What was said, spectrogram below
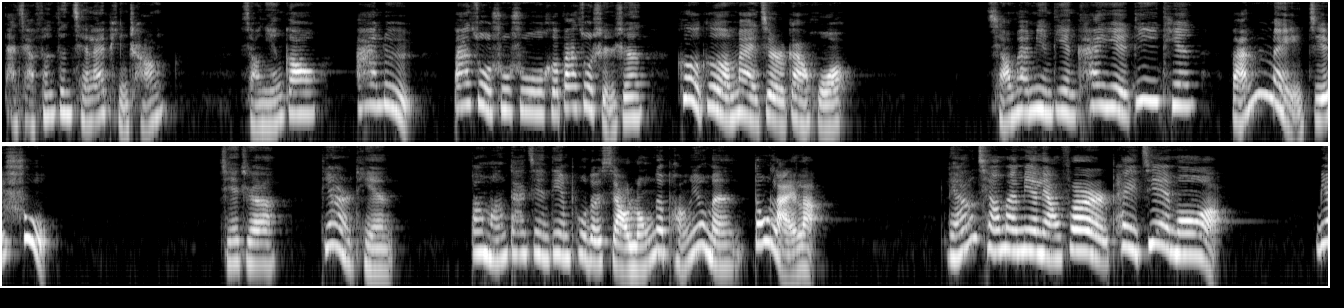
大家纷纷前来品尝。小年糕、阿绿、八座叔叔和八座婶婶个个卖劲儿干活。荞麦面店开业第一天完美结束。接着第二天。帮忙搭建店铺的小龙的朋友们都来了。凉荞麦面两份儿配芥末，喵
